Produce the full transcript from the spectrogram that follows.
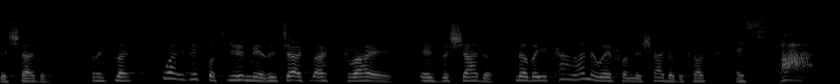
the shadow. And it's like, why is it pursuing me? The child starts crying. It's the shadow. No, but you can't run away from your shadow because it's part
